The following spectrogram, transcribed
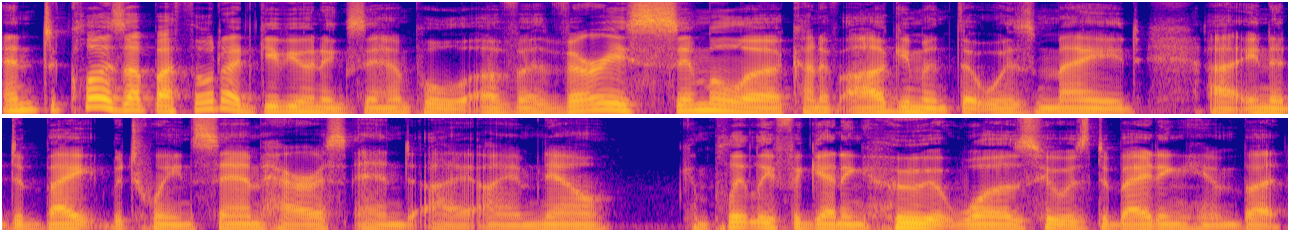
And to close up, I thought I'd give you an example of a very similar kind of argument that was made uh, in a debate between Sam Harris and I, I am now completely forgetting who it was who was debating him. But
